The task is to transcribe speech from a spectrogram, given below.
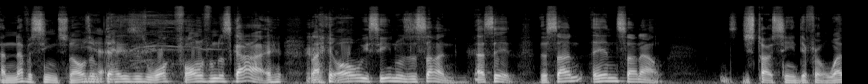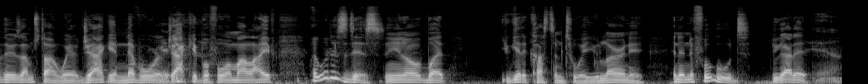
I never seen snow. I was Yeah. like, days just walk falling from the sky. Like all we seen was the sun. That's it. The sun in, sun out. You start seeing different weathers. I'm starting to wear a jacket. Never wore a jacket before in my life. Like, what is this? You know, but you get accustomed to it. You learn it. And then the foods. You got to Yeah.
